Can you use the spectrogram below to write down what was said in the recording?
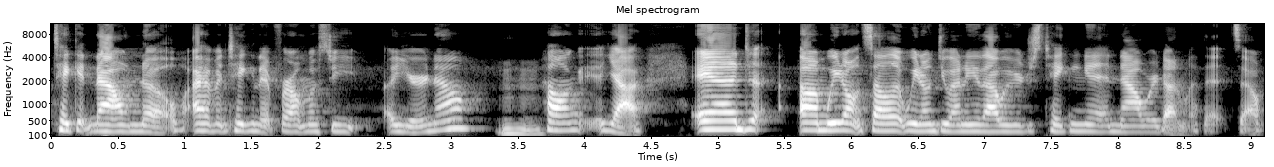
take it now? No, I haven't taken it for almost a, a year now. Mm-hmm. How long? Yeah, and um, we don't sell it. We don't do any of that. We were just taking it, and now we're done with it. So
